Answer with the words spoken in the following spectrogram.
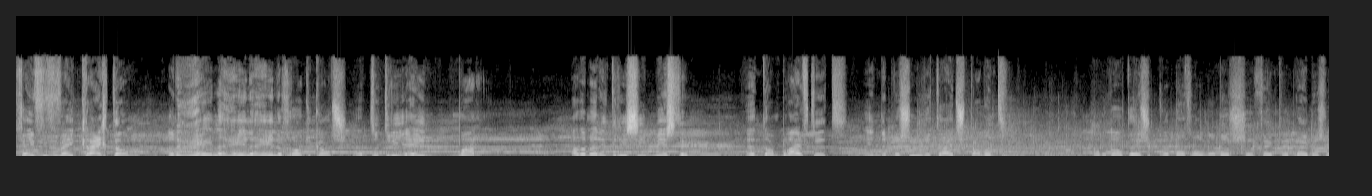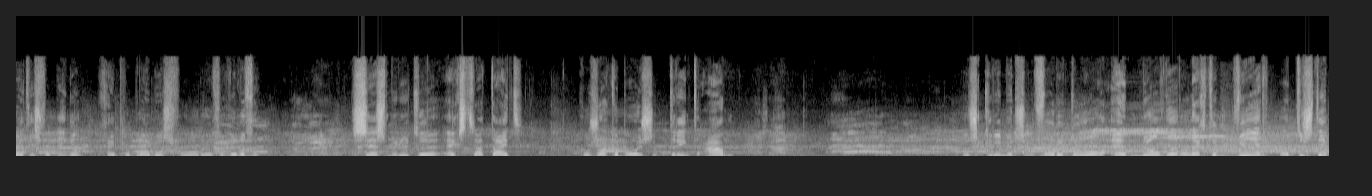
GVVV krijgt dan een hele, hele, hele grote kans op de 3-1. Maar Adam Idrissi mist hem. En dan blijft het in de blessuretijd spannend. Alhoewel deze kopbal van Lommers uh, geen probleem is. Nee, het is van Inge. Geen probleem is voor uh, Van Willigen. Zes minuten extra tijd. Kozakkenboys dringt aan. Een scrimmage voor het doel en Mulder legt hem weer op de stip.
